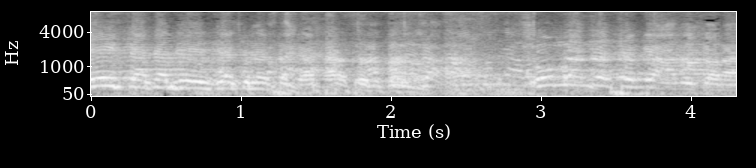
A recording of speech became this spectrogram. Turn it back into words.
এই টাকা দিয়ে যে কোনো একটা ব্যবসা শুরু করবে সোমনাথের সঙ্গে আলোচনা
